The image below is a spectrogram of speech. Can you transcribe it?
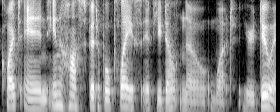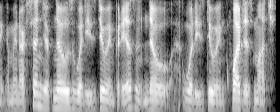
quite an inhospitable place if you don't know what you're doing. I mean, Arseniev knows what he's doing, but he doesn't know what he's doing quite as much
